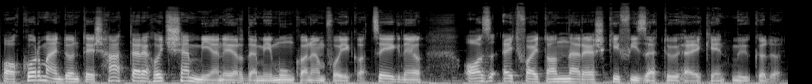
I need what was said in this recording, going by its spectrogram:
A kormány döntés háttere, hogy semmilyen érdemi munka nem folyik a cégnél, az egyfajta neres kifizetőhelyként működött.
